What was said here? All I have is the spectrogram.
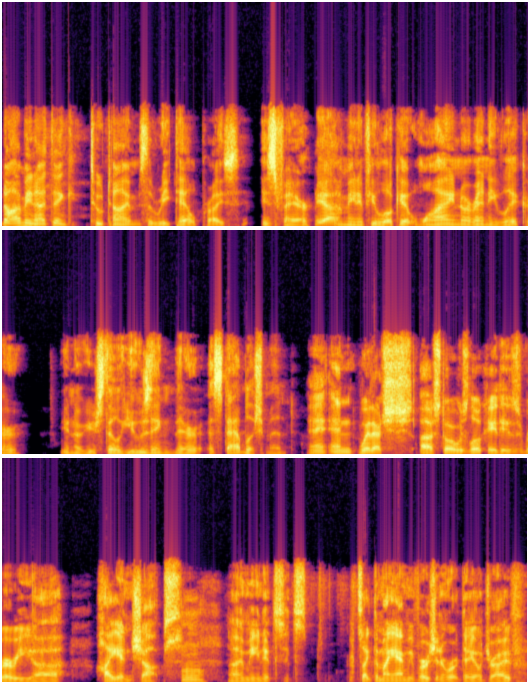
No, I mean I think two times the retail price is fair. Yeah. I mean if you look at wine or any liquor, you know you're still using their establishment. And, and where that sh- uh, store was located is very uh, high end shops. Mm. I mean, it's it's it's like the Miami version of Rodeo Drive,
